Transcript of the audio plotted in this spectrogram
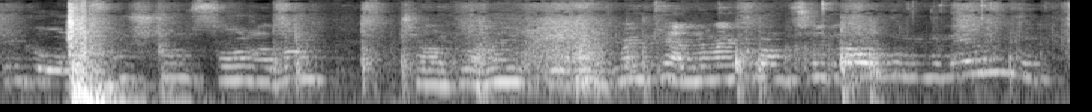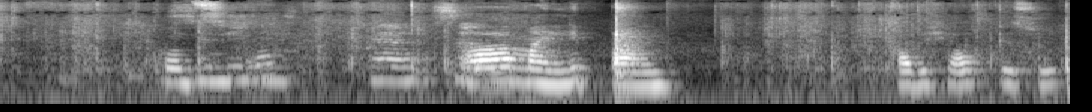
Çünkü unutmuştum sonradan çantama yükledim. Ben kendime kontrol aldım biliyor musun? Concealer. He sen. Ah, mein Lip Balm. Habe ich aufgesucht.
